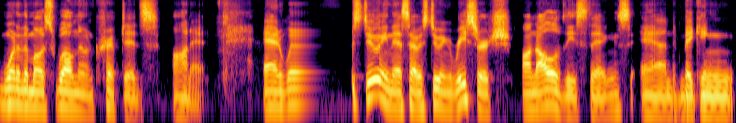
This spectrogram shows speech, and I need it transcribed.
one of the most well-known cryptids on it. And when I was doing this, I was doing research on all of these things and making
